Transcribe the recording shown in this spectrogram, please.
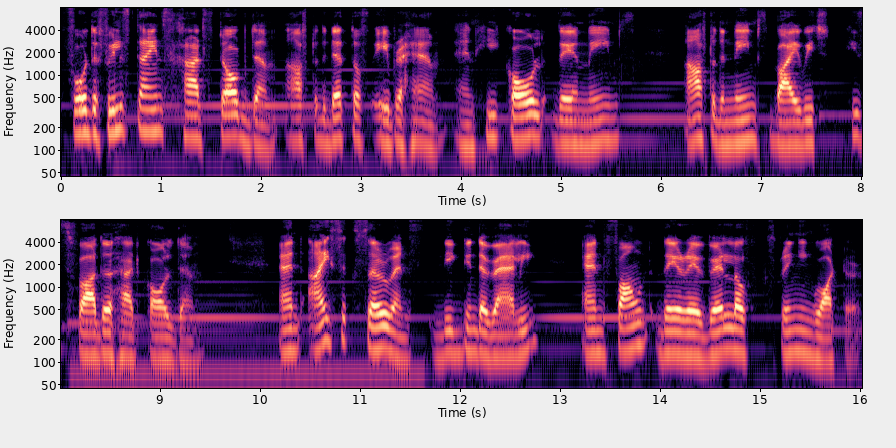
For the Philistines had stopped them after the death of Abraham, and he called their names after the names by which his father had called them. And Isaac's servants digged in the valley, and found there a well of springing water.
